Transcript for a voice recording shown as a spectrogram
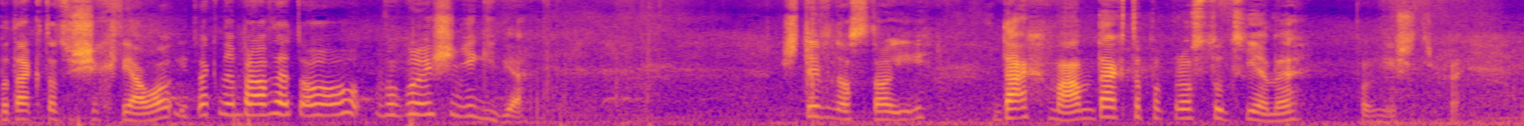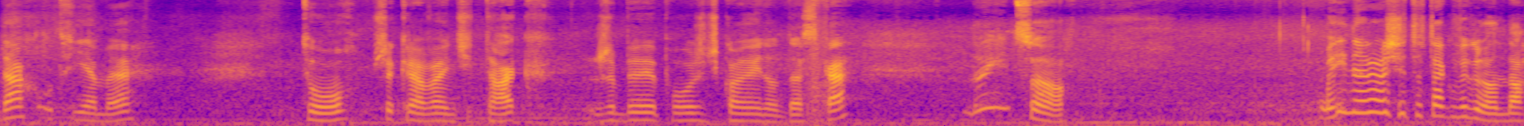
bo tak to coś się chwiało i tak naprawdę to w ogóle się nie gibie. Sztywno stoi. Dach mam, dach to po prostu tniemy. Pomniejszy trochę. Dach utniemy tu przy krawędzi tak, żeby położyć kolejną deskę. No i co? No i na razie to tak wygląda.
